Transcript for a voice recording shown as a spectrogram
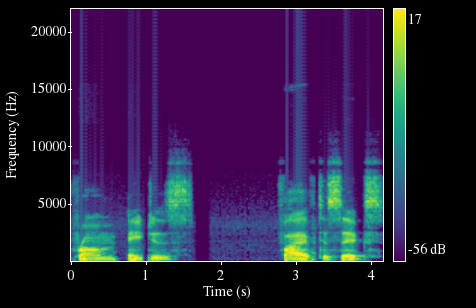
from ages five to six,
